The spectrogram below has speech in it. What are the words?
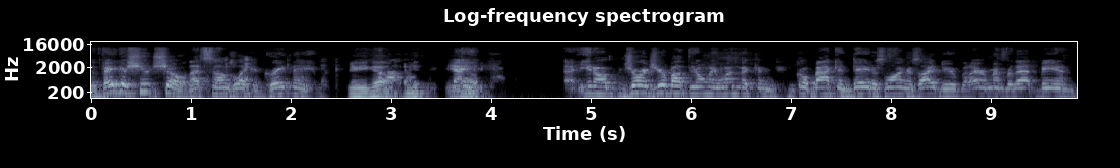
the Vegas Shoot Show, that sounds like a great name. there you go. Uh, you know, you know, George, you're about the only one that can go back and date as long as I do, but I remember that being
